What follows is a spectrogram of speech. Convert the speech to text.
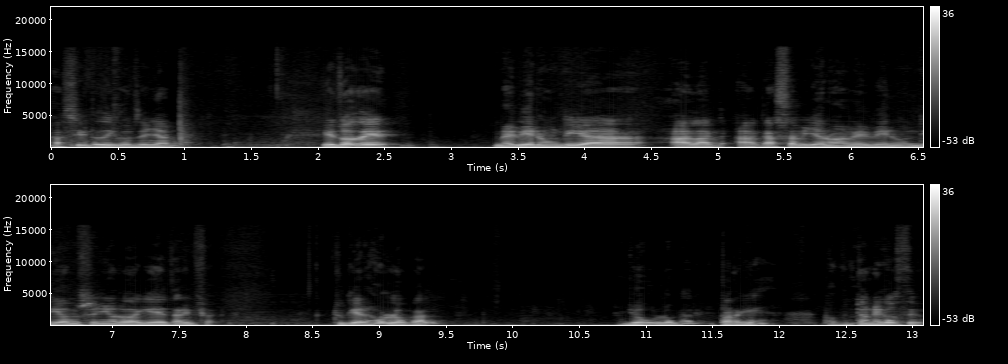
Así lo digo de llano. Y entonces me viene un día a la Casa Villanueva, me viene un día un señor de aquí de Tarifa. ¿Tú quieres un local? ¿Yo un local? ¿Para qué? Pues monta negocio.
